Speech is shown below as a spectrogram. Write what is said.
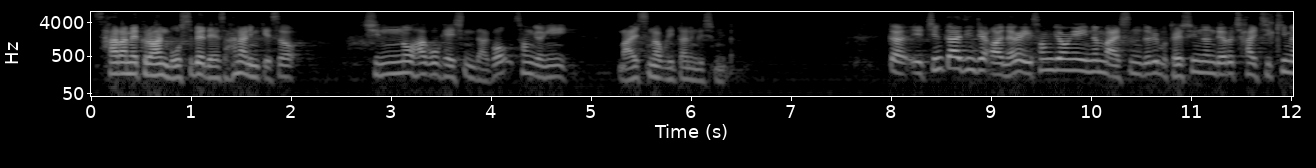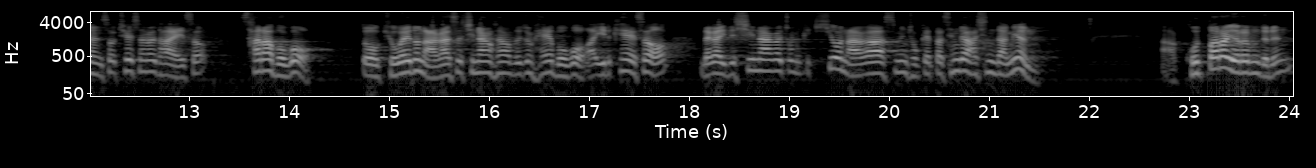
사람의 그러한 모습에 대해서 하나님께서 진노하고 계신다고 성경이 말씀하고 있다는 것입니다. 그러니까 지금까지 이제 아, 내가 이 성경에 있는 말씀들을 뭐 될 수 있는 대로 잘 지키면서 최선을 다해서 살아보고 또 교회도 나가서 신앙생활도 좀 해보고 아, 이렇게 해서 내가 이제 신앙을 좀 이렇게 키워 나갔으면 좋겠다 생각하신다면 아, 곧바로 여러분들은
